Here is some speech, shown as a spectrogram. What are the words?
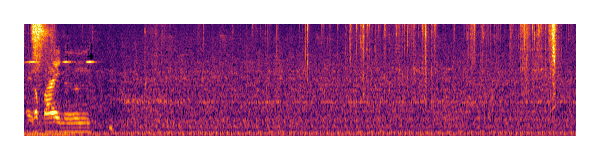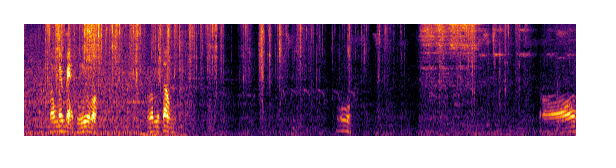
ใส่เข้าไปหนึ่งต้องไปแบะถุงอยู่บอกหรือว่าไม่ต้อง โอ้สอง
